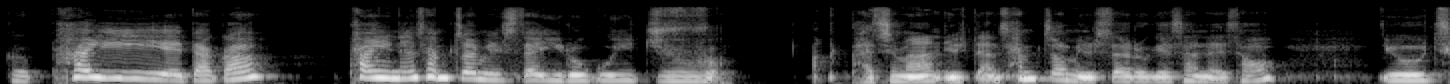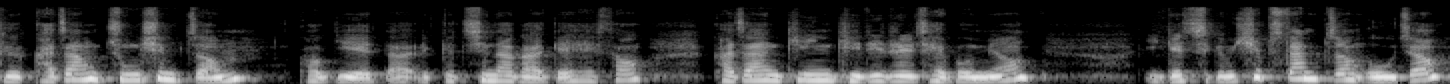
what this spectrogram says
그 파이에다가 파이는 3.14 159이 쭉 가지만 일단 3.14로 계산해서 요 지금 가장 중심점 거기에다 이렇게 지나가게 해서 가장 긴 길이를 재보면 이게 지금 13.5죠.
